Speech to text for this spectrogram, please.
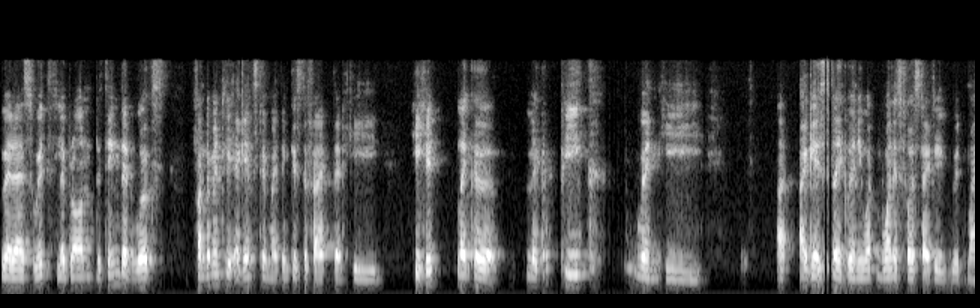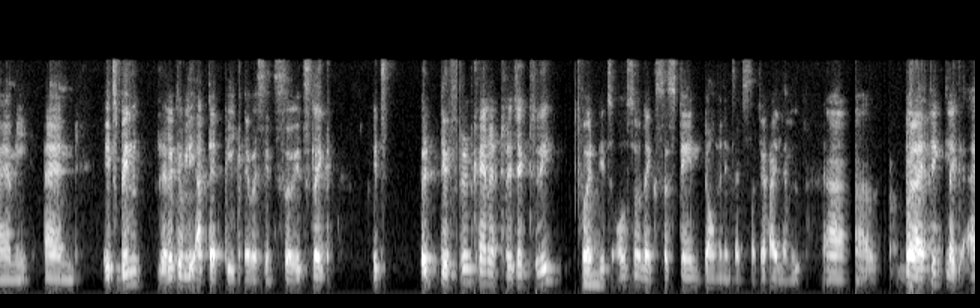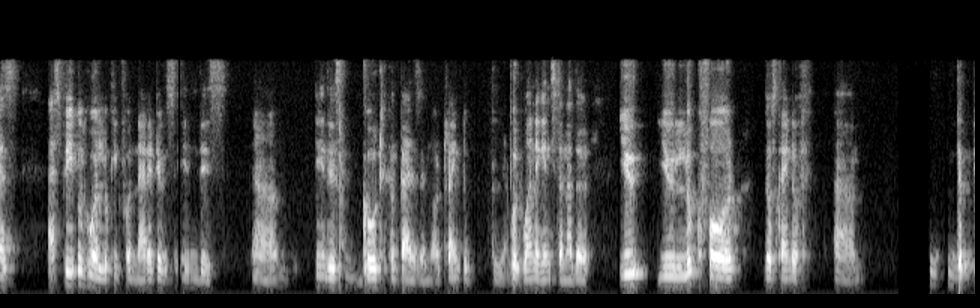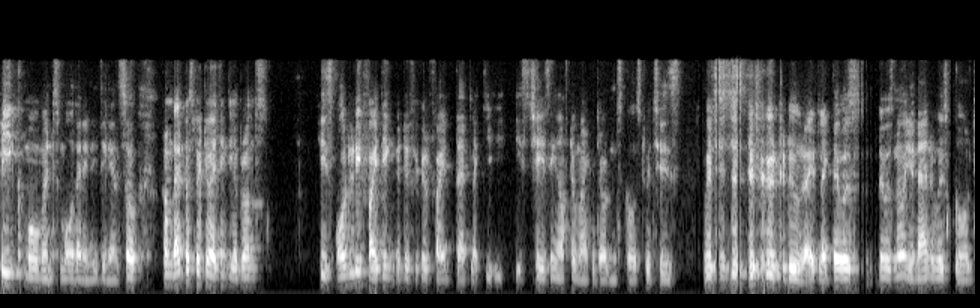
Whereas with LeBron, the thing that works fundamentally against him, I think, is the fact that he he hit like a like a peak when he, I, guess, like when he won his first title with Miami, and it's been relatively at that peak ever since. So it's like it's a different kind of trajectory, but mm. it's also like sustained dominance at such a high level. Uh, but I think like as as people who are looking for narratives in this um, in this goat comparison or trying to yeah. put one against another, you you look for those kind of um, the peak moments more than anything else. So from that perspective, I think LeBron's he's already fighting a difficult fight that like he, he's chasing after Michael Jordan's ghost, which is which is just difficult to do, right? Like there was there was no unanimous goat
